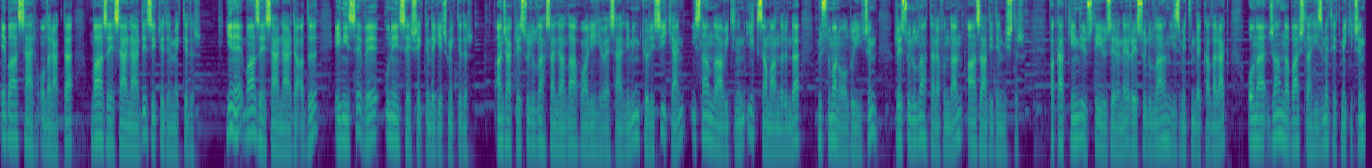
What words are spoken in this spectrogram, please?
Eba Ser olarak da bazı eserlerde zikredilmektedir. Yine bazı eserlerde adı Enise ve Uneyse şeklinde geçmektedir. Ancak Resulullah sallallahu aleyhi ve sellemin kölesiyken İslam davetinin ilk zamanlarında Müslüman olduğu için Resulullah tarafından azat edilmiştir. Fakat kendi isteği üzerine Resulullah'ın hizmetinde kalarak ona canla başla hizmet etmek için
